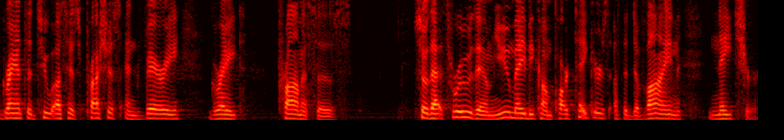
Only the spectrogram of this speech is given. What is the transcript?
granted to us His precious and very great promises, so that through them you may become partakers of the divine nature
